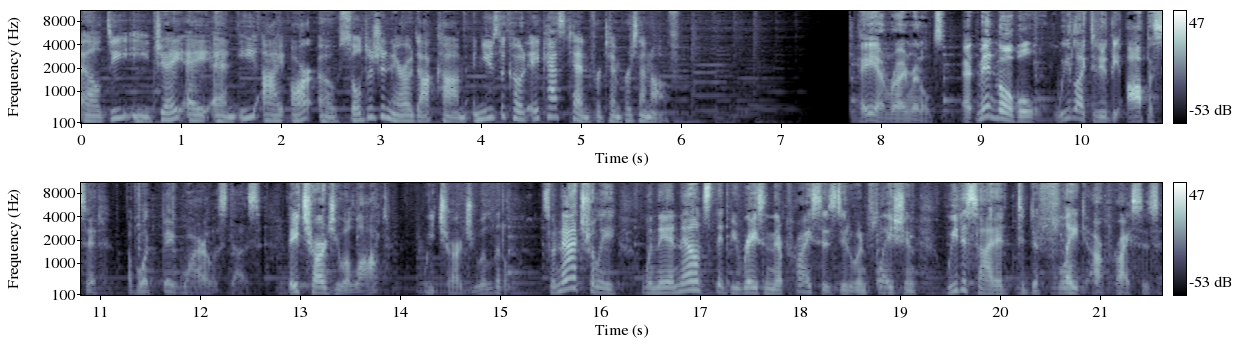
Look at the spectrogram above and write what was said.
L D E J A N E I R O, soldejaneiro.com, and use the code ACAST10 for 10% off. Hey, I'm Ryan Reynolds. At Mint Mobile, we like to do the opposite of what Big Wireless does. They charge you a lot, we charge you a little. So naturally, when they announced they'd be raising their prices due to inflation, we decided to deflate our prices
